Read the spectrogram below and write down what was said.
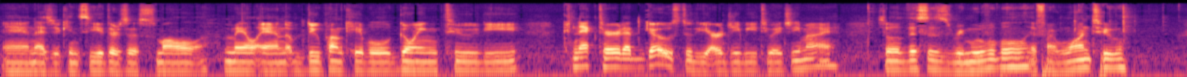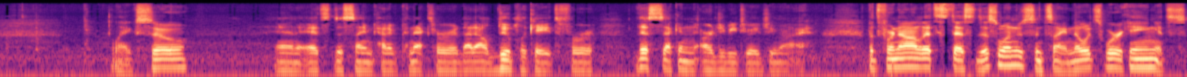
and as you can see there's a small male end of DuPont cable going to the connector that goes to the RGB to HDMI. So this is removable if I want to, like so. And it's the same kind of connector that I'll duplicate for this second RGB to HDMI. But for now, let's test this one since I know it's working. It's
